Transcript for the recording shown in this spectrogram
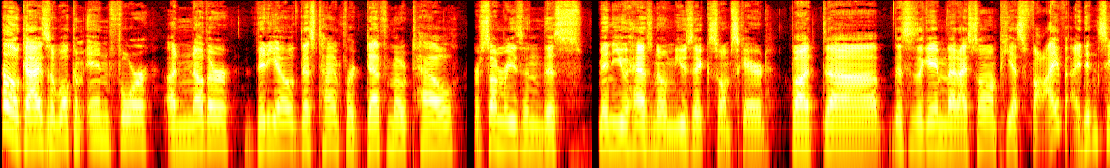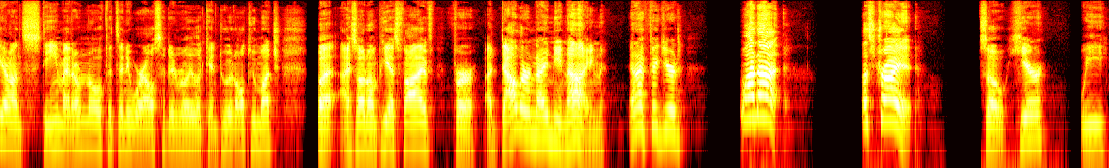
Hello guys and welcome in for another video, this time for Death Motel. For some reason this menu has no music so I'm scared. But uh, this is a game that I saw on PS5. I didn't see it on Steam. I don't know if it's anywhere else. I didn't really look into it all too much. But I saw it on PS5 for $1.99 and I figured, why not? Let's try it. So here we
